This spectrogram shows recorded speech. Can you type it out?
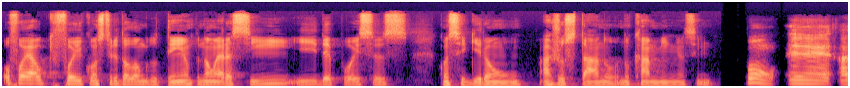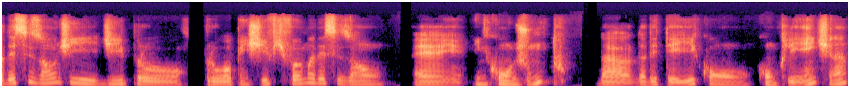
Ou foi algo que foi construído ao longo do tempo, não era assim, e depois vocês conseguiram ajustar no, no caminho, assim? Bom, é, a decisão de, de ir para o OpenShift foi uma decisão é, em conjunto da, da DTI com, com o cliente, né?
